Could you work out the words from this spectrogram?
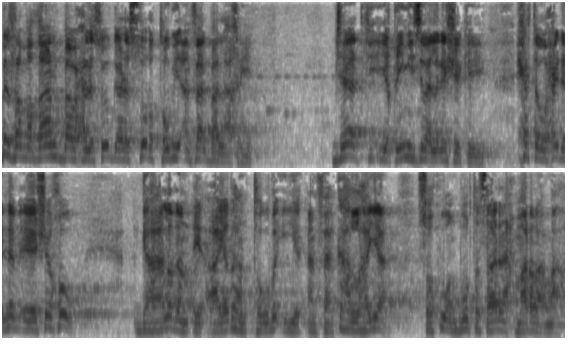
bil ramadaan baa waxaa la soo gaadhay suura tawbiya anfaal baa la akhriyey jihaadkii iyo qiimihiisi baa laga sheekeeyey. Xerta waxay dhaheen sheekhow gaaladan ay aayadahan towba iyo anfaal ka hadlahayaan soo kuwan buurta saaren axmaarada ma ah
